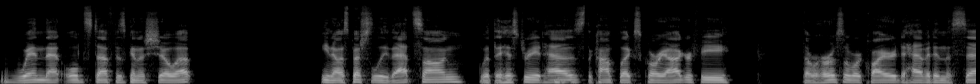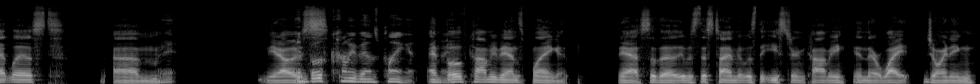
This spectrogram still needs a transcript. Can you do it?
when that old stuff is going to show up you know especially that song with the history it has the complex choreography the rehearsal required to have it in the set list um Right. you know it and was- both kami bands playing it. and right? both kami bands playing it yeah so the it was this time it was the eastern kami in their white joining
